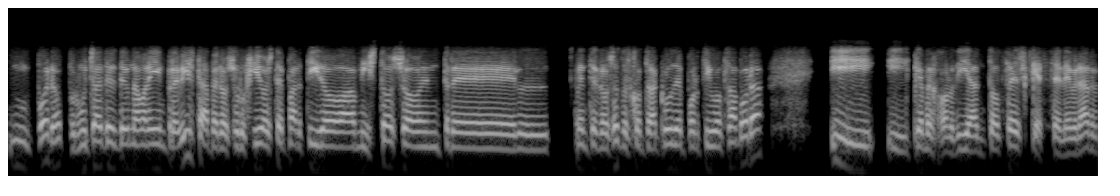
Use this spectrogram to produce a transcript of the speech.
mm, bueno, pues muchas veces de una manera imprevista, pero surgió este partido amistoso entre, entre nosotros contra el Club Deportivo Zamora y, y qué mejor día entonces que celebrar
